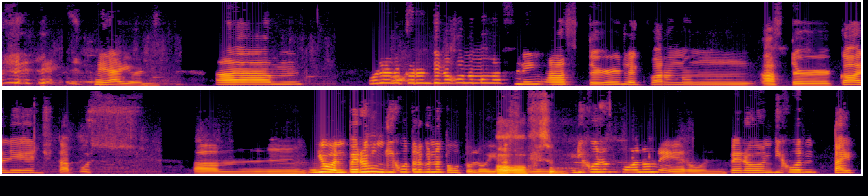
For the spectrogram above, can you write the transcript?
Kaya yun. Um, wala, nagkaroon din ako ng mga fling after. Like parang nung after college. Tapos, um, yun. Pero hindi ko talaga natutuloy. Oo, in, so- hindi ko alam kung ano meron. Pero hindi ko type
